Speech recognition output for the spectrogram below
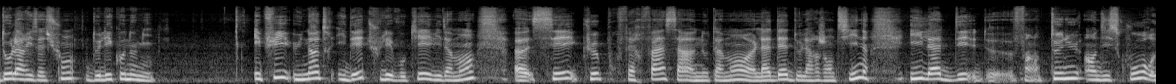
dollarisation de l'économie. Et puis une autre idée, tu l'évoquais évidemment, euh, c'est que pour faire face à notamment euh, la dette de l'Argentine, il a enfin, tenu un discours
